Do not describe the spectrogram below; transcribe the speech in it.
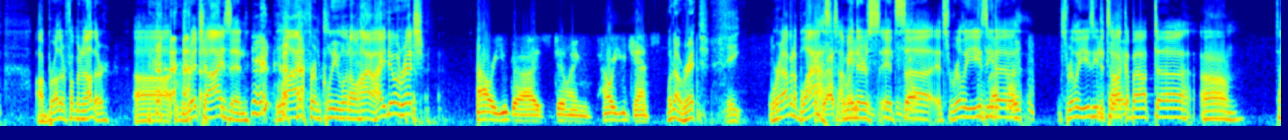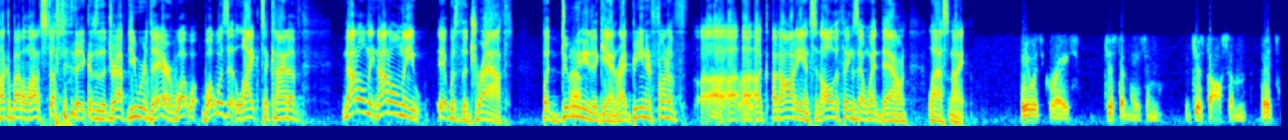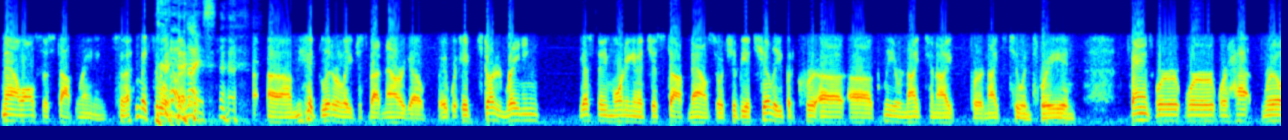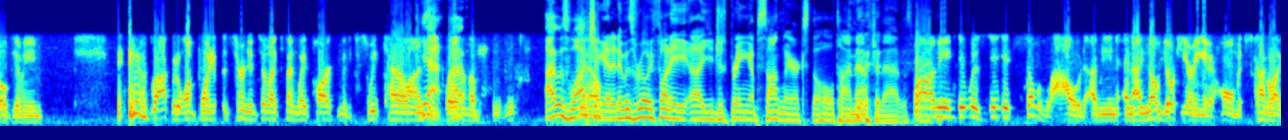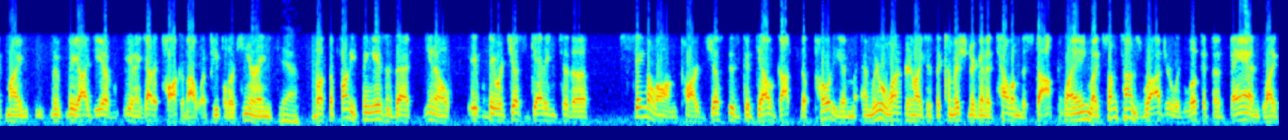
A brother from another. Uh, Rich Eisen, live from Cleveland, Ohio. How you doing, Rich? How are you guys doing? How are you, gents? What up, Rich? Hey, We're having a blast. I mean, there's it's uh it's really easy to it's really easy to talk about uh um talk about a lot of stuff today because of the draft. You were there. What what was it like to kind of not only not only it was the draft, but doing it again, right? Being in front of uh, a, a, an audience and all the things that went down last night. It was great. Just amazing. Just awesome. It's now also stopped raining, so that makes it a little Oh, nice. um, it literally just about an hour ago. It, it started raining yesterday morning, and it just stopped now. So it should be a chilly but cr- uh, uh, clear night tonight for nights two and three. And fans were were were hat thrilled. I mean, Brockwood at one point it was turned into like Fenway Park with Sweet Caroline Yeah, being played I- on the. I was watching know? it, and it was really funny. Uh, you just bringing up song lyrics the whole time after that. Was Well, I mean, it was it, it's so loud. I mean, and I know you're hearing it at home. It's kind of like my the, the idea of you know you got to talk about what people are hearing. yeah. But the funny thing is, is that you know it, they were just getting to the sing along part just as Goodell got to the podium, and we were wondering like, is the commissioner going to tell him to stop playing? Like sometimes Roger would look at the band like.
